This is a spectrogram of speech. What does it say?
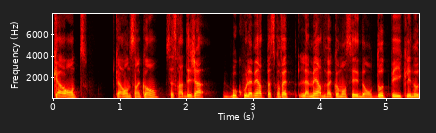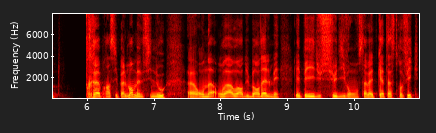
40, 45 ans, ça sera déjà beaucoup la merde, parce qu'en fait, la merde va commencer dans d'autres pays que les nôtres très principalement, même si nous, euh, on, a, on va avoir du bordel, mais les pays du Sud, ils vont, ça va être catastrophique.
